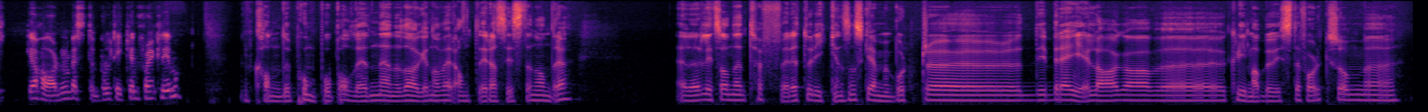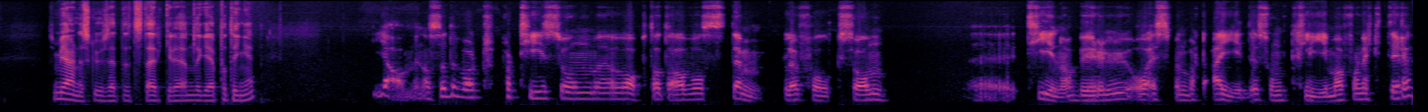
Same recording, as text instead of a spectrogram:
ikke har den beste politikken for klima. Kan du pumpe opp olje den ene dagen og være antirasist den andre? Er det litt sånn den tøffe retorikken som skremmer bort uh, de breie lag av uh, klimabevisste folk som, uh, som, gjerne skulle sett et sterkere MDG på tinget? Ja, men altså det var et parti som var opptatt av å stemple folk som Tina Bru og Espen Barth Eide som klimafornektere.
